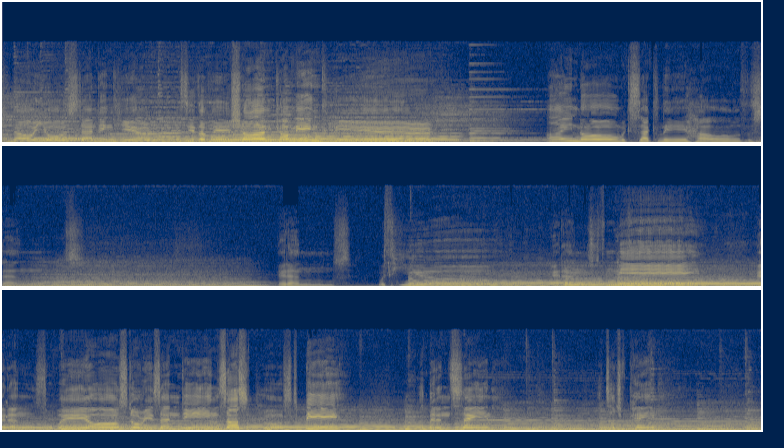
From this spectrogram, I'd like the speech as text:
But now you're standing here. I see the vision coming clear. I know exactly how this ends. It ends with you. Way your story's endings are supposed to be. A bit insane, a touch of pain,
